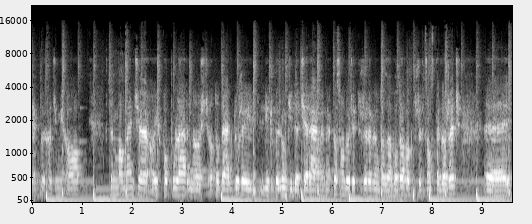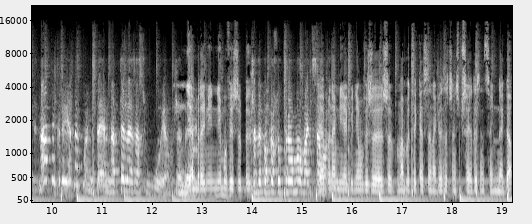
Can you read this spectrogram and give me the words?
jakby chodzi mi o w tym momencie o ich popularność, o to, do jak dużej liczby ludzi docierają. Jednak to są ludzie, którzy robią to zawodowo, którzy chcą z tego żyć. No a te gry jednak moim zdaniem na tyle zasługują, żeby... Ja bynajmniej nie mówię, żeby... Żeby po prostu promować samo... Ja bynajmniej jakby nie mówię, że, że mamy te kasy nagle zacząć przejadać na co innego.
